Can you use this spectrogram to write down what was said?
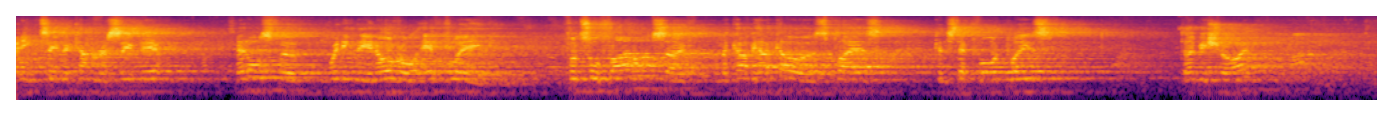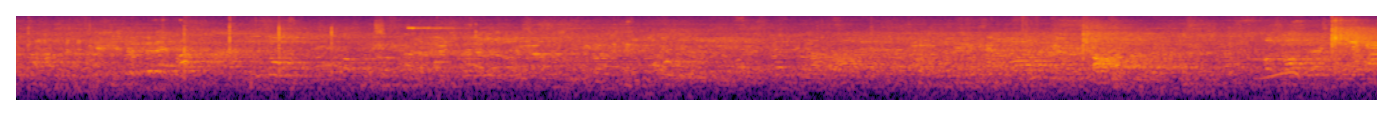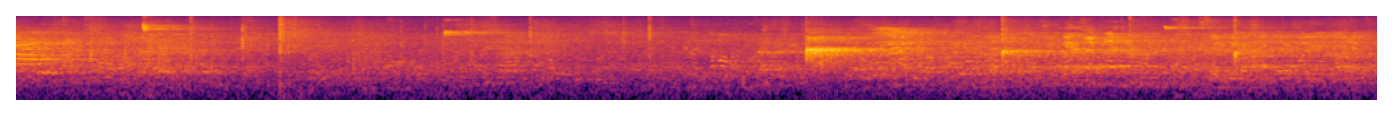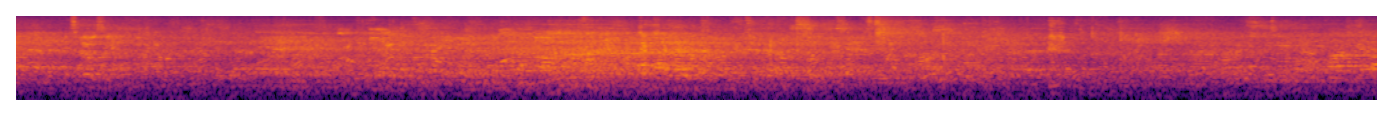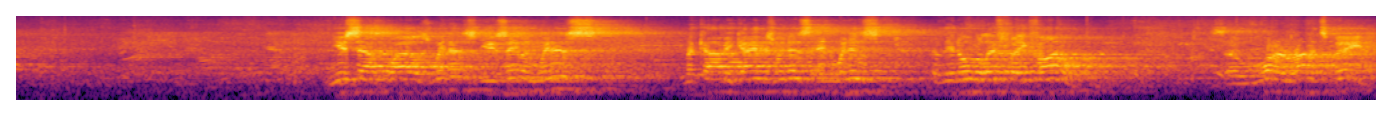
Winning team to come and receive their medals for winning the inaugural F League futsal final. So, Maccabi Hakoah's players can step forward, please. Don't be shy. New South Wales winners, New Zealand winners, Maccabi Games winners and winners of the inaugural F League final. So what a run it's been.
